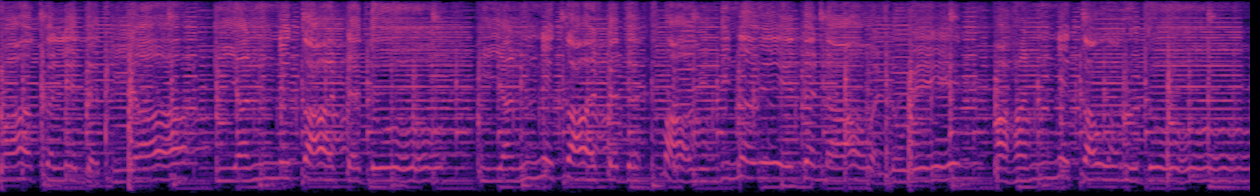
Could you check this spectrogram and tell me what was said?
මා කළෙද කියා කියන්නේ කාටදෝ? කියන්නේ කාටද? මා විඳින වේදනාව ලොවේ අහන්නේ කවුරුදෝ?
